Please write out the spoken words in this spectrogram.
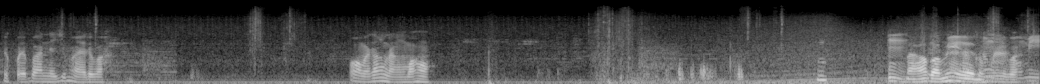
อยากไปบ้านนี้ชิบหายเลยวะออกมาทางหลังมาห้องอืมหนาวก็มีเลยข้างหน้าเขามี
